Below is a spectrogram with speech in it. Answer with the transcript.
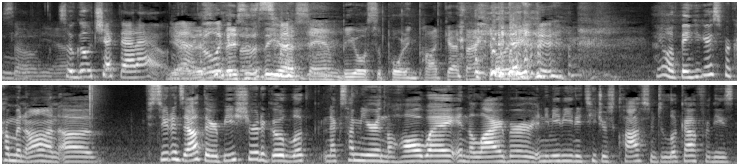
So yeah. So go check that out. Yeah, this, go look at this is the uh, Sam Beal supporting podcast, actually. Yeah, well, thank you guys for coming on. Uh, students out there, be sure to go look next time you're in the hallway, in the library, and maybe in a teacher's classroom to look out for these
